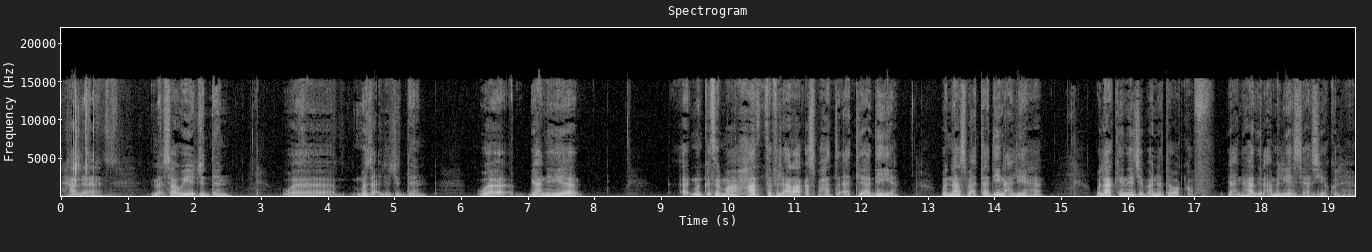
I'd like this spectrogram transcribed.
حالة مأساوية جدا ومزعجة جدا. ويعني هي من كثر ما حادثة في العراق أصبحت اعتيادية والناس معتادين عليها. ولكن يجب أن نتوقف. يعني هذه العملية السياسية كلها.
